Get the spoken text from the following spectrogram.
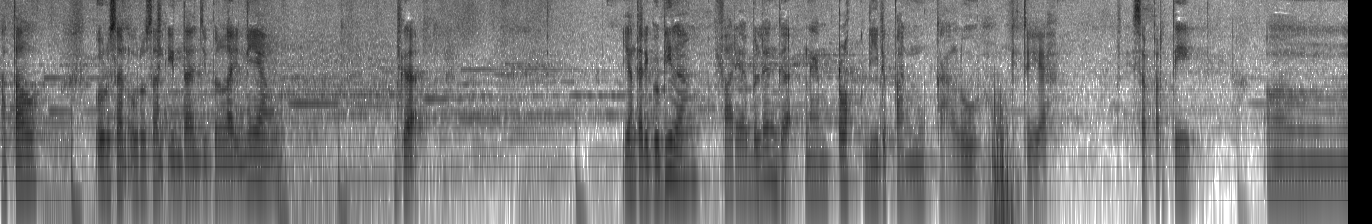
atau urusan-urusan intangible lainnya yang nggak yang tadi gue bilang variabelnya nggak nemplok di depan muka lu gitu ya. Seperti um,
